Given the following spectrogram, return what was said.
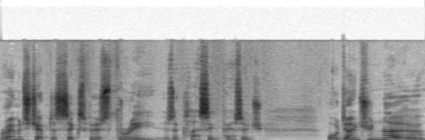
Romans chapter 6, verse 3 is a classic passage. Or don't you know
